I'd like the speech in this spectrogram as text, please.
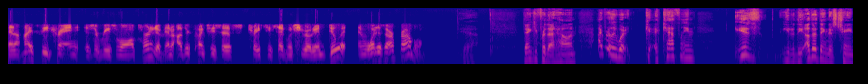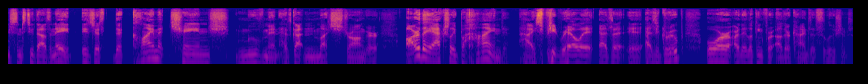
And a high speed train is a reasonable alternative. And other countries, as Tracy said when she wrote in, do it. And what is our problem? Yeah. Thank you for that, Helen. I really want uh, Kathleen is you know the other thing that's changed since 2008 is just the climate change movement has gotten much stronger are they actually behind high speed rail eh, as a eh, as a group, or are they looking for other kinds of solutions?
